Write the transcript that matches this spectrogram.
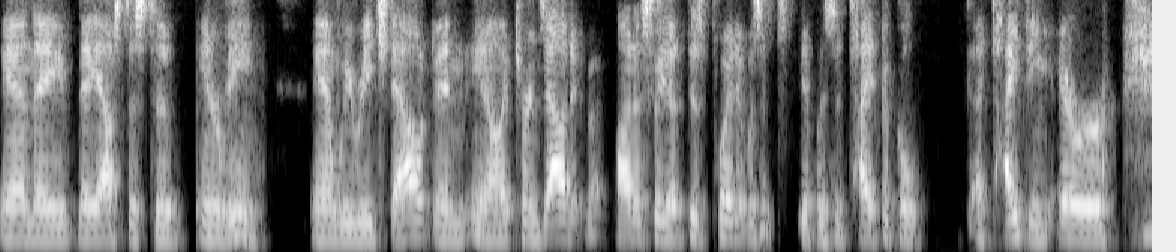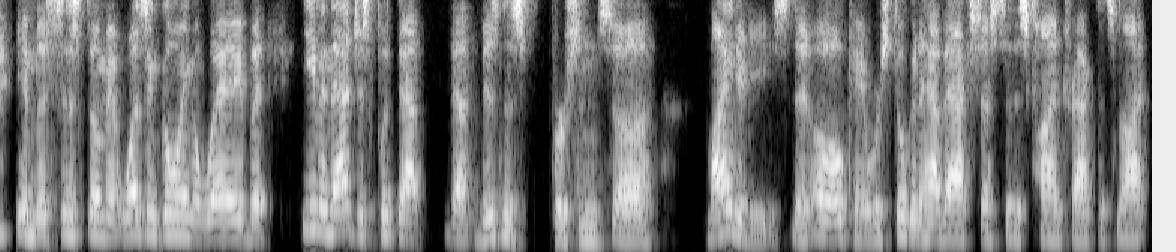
and they they asked us to intervene. And we reached out and you know it turns out it, honestly at this point it was a, it was a typical a typing error in the system. It wasn't going away but even that just put that that business person's uh, mind at ease that oh okay we're still going to have access to this contract. It's not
